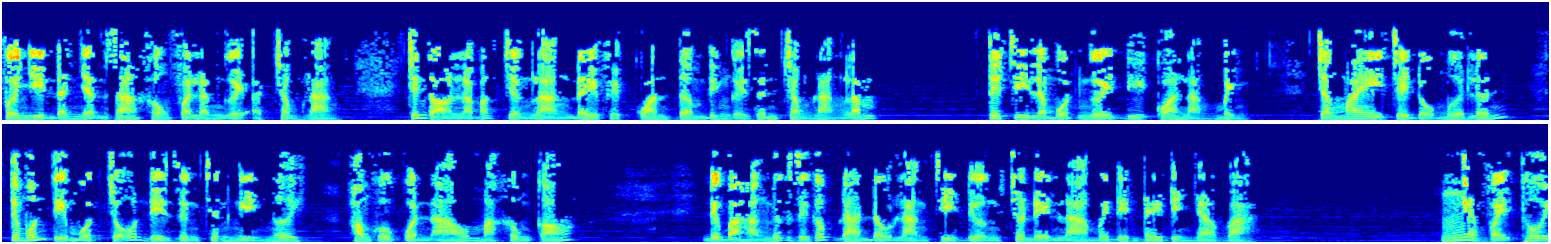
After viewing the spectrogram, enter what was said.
Vừa nhìn đã nhận ra không phải là người ở trong làng, chứng tỏ là bác trưởng làng đây phải quan tâm đến người dân trong làng lắm. Tôi chỉ là một người đi qua làng mình. Chẳng may trời đổ mưa lớn, tôi muốn tìm một chỗ để dừng chân nghỉ ngơi, hong khô quần áo mà không có. Được bà hàng nước dưới gốc đa đầu làng chỉ đường cho nên là mới đến đây để nhờ vả. Nghe vậy thôi,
